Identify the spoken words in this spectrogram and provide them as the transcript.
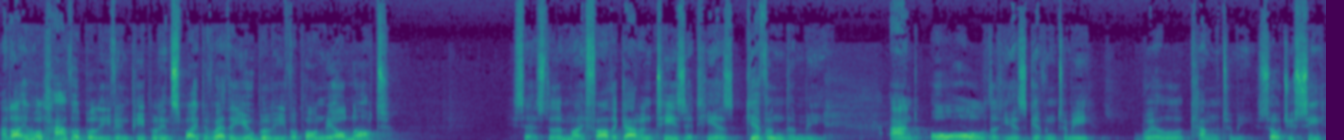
And I will have a believing people in spite of whether you believe upon me or not. He says to them, My Father guarantees it. He has given them me, and all that He has given to me will come to me. So, do you see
